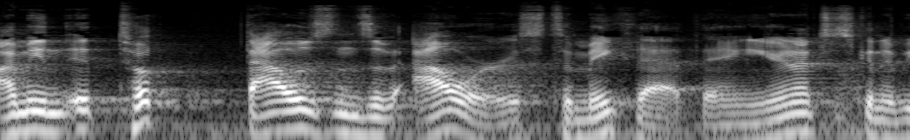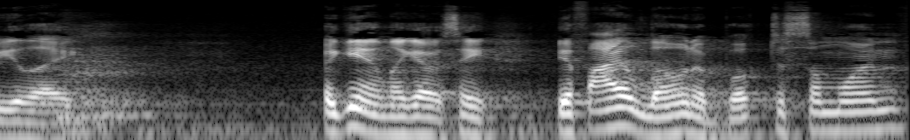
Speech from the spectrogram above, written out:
I mean, it took thousands of hours to make that thing. You're not just going to be like, again, like I was saying, if I loan a book to someone,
